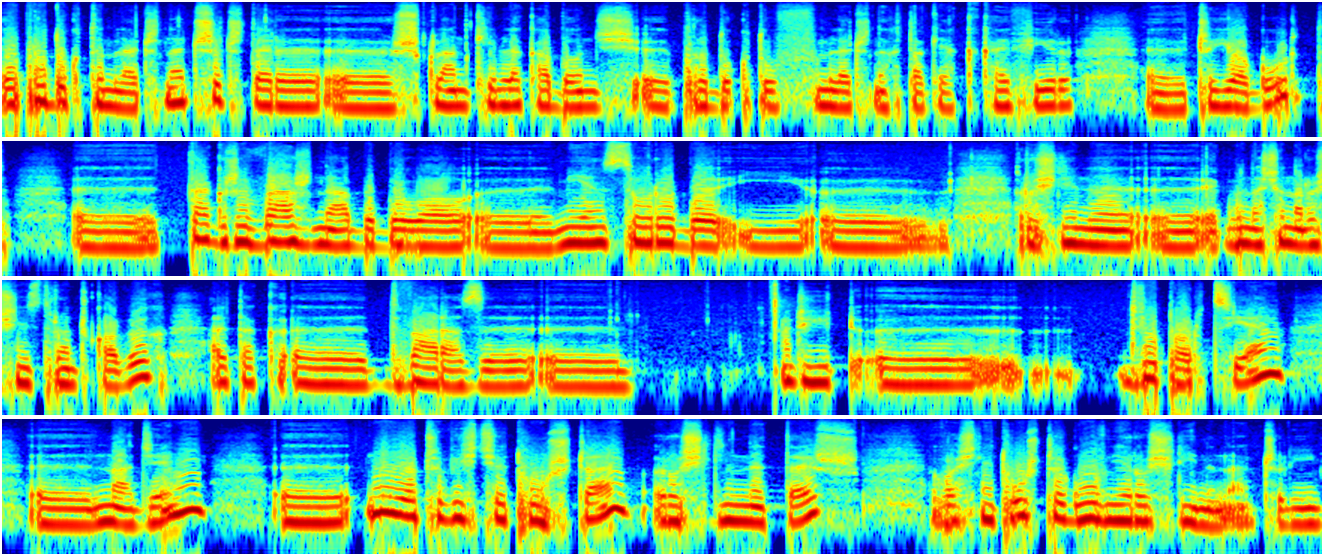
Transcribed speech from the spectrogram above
E, produkty mleczne, 3-4 szklanki mleka bądź produktów mlecznych, tak jak kefir czy jogurt. Także ważne, aby było mięso, ryby i rośliny, jakby nasiona roślin strączkowych, ale tak dwa razy, czyli dwie porcje y, na dzień. Y, no i oczywiście tłuszcze, roślinne też, właśnie tłuszcze głównie roślinne, czyli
